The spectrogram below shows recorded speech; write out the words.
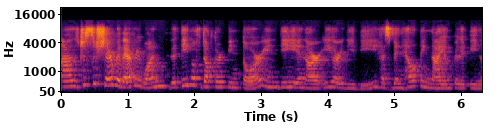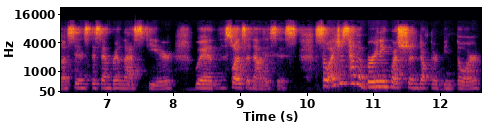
Uh, just to share with everyone, the team of Dr. Pintor in DNR ERDB has been helping Nayong Filipino since December last year with soils analysis. So I just have a burning question, Dr. Pintor.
